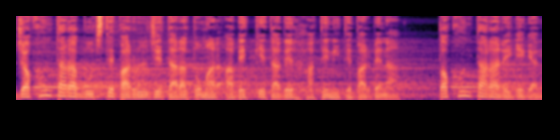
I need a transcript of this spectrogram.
যখন তারা বুঝতে পারল যে তারা তোমার আবেগকে তাদের হাতে নিতে পারবে না, তখন তারা রেগে গেল।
